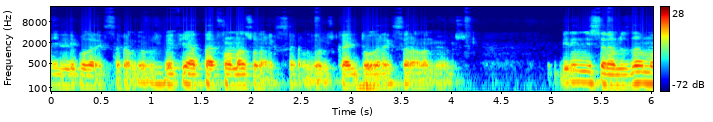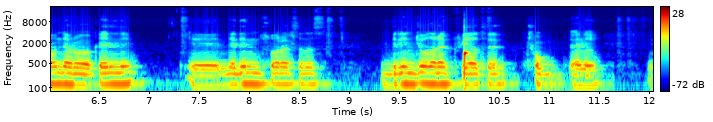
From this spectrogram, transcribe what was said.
50'lik olarak sıralıyoruz ve fiyat performans olarak sıralıyoruz. Kalite olarak sıralamıyoruz. Birinci sıramızda Mondial UVAC 50. Ee, nedenini sorarsanız birinci olarak fiyatı çok hani e,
